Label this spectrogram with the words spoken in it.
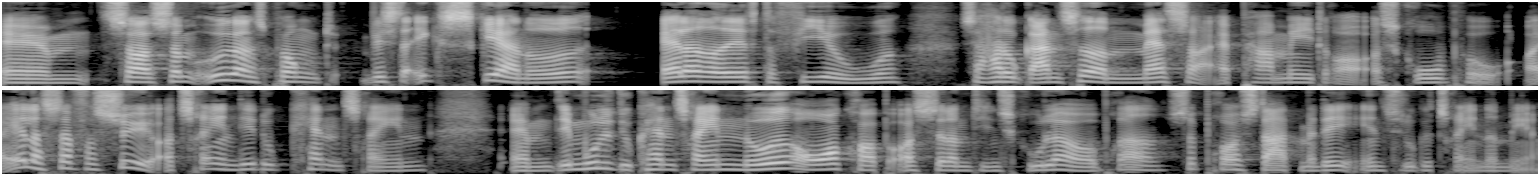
Øhm, så som udgangspunkt, hvis der ikke sker noget allerede efter fire uger, så har du garanteret masser af parametre at skrue på. Og ellers så forsøg at træne det, du kan træne. Øhm, det er muligt, du kan træne noget overkrop, også selvom dine skuldre er opredet. Så prøv at starte med det, indtil du kan træne noget mere.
